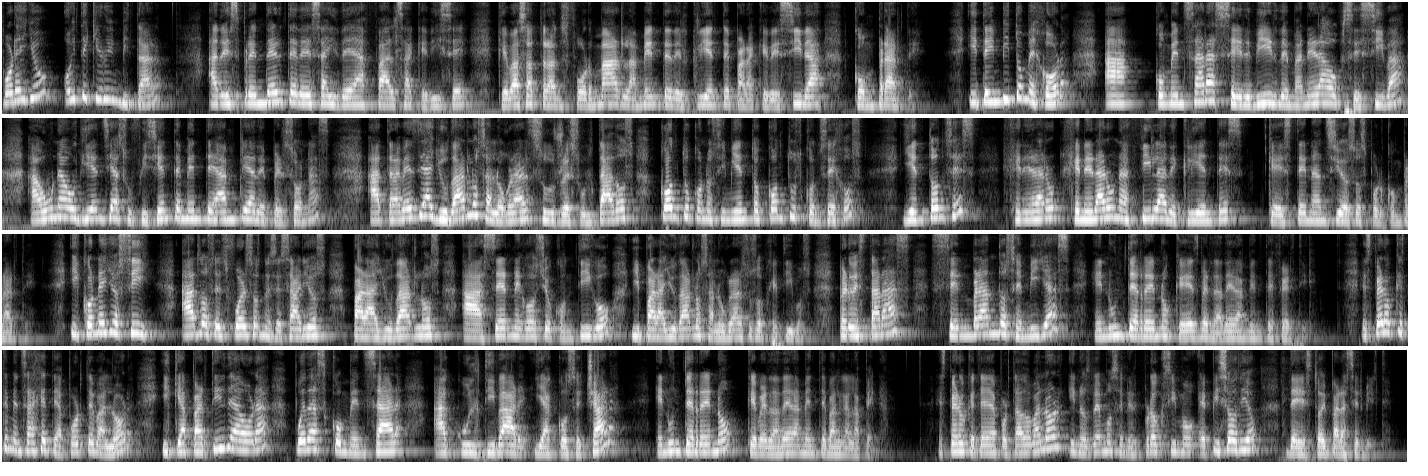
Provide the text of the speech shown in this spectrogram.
Por ello, hoy te quiero invitar a desprenderte de esa idea falsa que dice que vas a transformar la mente del cliente para que decida comprarte. Y te invito mejor a comenzar a servir de manera obsesiva a una audiencia suficientemente amplia de personas a través de ayudarlos a lograr sus resultados con tu conocimiento, con tus consejos y entonces generar, generar una fila de clientes que estén ansiosos por comprarte. Y con ellos sí, haz los esfuerzos necesarios para ayudarlos a hacer negocio contigo y para ayudarlos a lograr sus objetivos. Pero estarás sembrando semillas en un terreno que es verdaderamente fértil. Espero que este mensaje te aporte valor y que a partir de ahora puedas comenzar a cultivar y a cosechar en un terreno que verdaderamente valga la pena. Espero que te haya aportado valor y nos vemos en el próximo episodio de Estoy para Servirte.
